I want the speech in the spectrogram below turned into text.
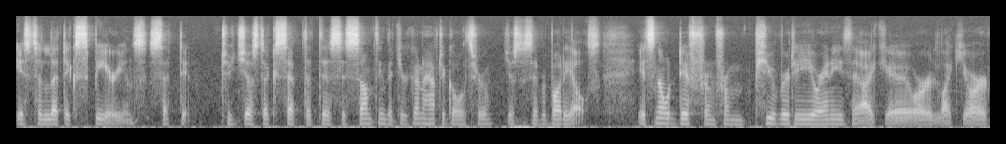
is to let experience set in to just accept that this is something that you're going to have to go through just as everybody else. It's no different from puberty or anything like uh, or like your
